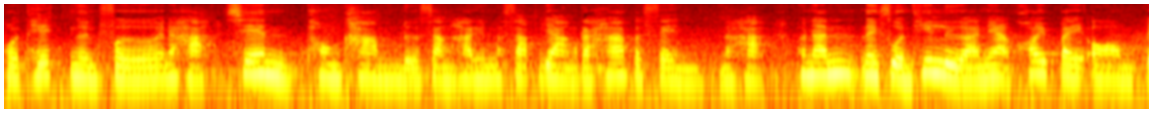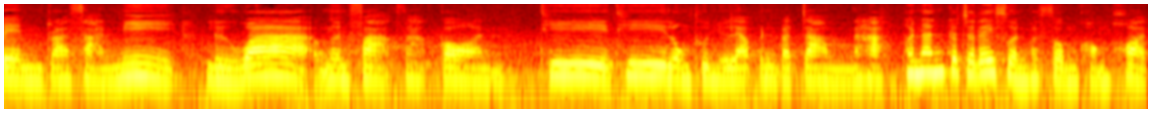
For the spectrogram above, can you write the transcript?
protect เงินเฟ้อนะคะเช่นทองคำหรือสังหาริมทรัพย์อย่างละ5%นะคะเพราะฉะนั้นในส่วนที่เหลือเนี่ยค่อยไปออมเป็นตราสารหนี้หรือว่าเงินฝากสหกรณ์ ที่ที่ลงทุนอยู่แล้วเป็นประจำนะคะ เพราะนั้นก็จะได้ส่วนผสมของพอร์ต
